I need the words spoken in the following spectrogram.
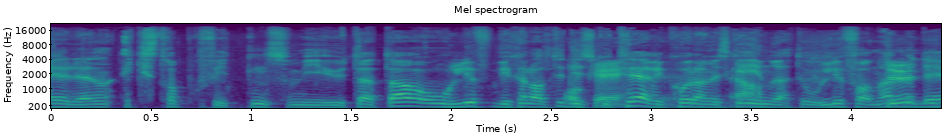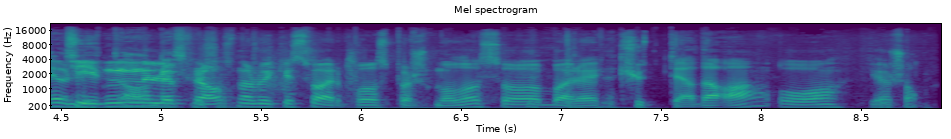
er jo det den ekstraprofitten som vi er ute etter. og olje, Vi kan alltid okay. diskutere hvordan vi skal innrette oljefondet. Du, men det er jo tiden løper fra oss. Når du ikke svarer på spørsmålet, så bare kutter jeg det av og gjør sånn.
